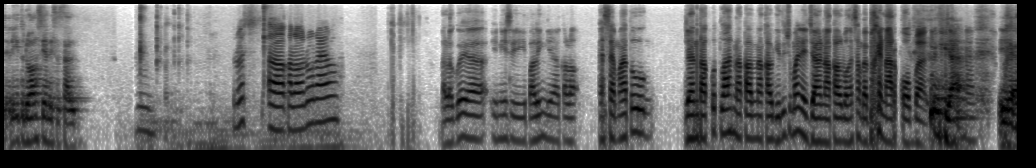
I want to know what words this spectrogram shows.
jadi itu doang sih yang disesali hmm. terus uh, kalau lu rel kalau gue ya ini sih paling ya kalau SMA tuh jangan takut lah nakal-nakal gitu cuman ya jangan nakal banget sampai pakai narkoba gitu. iya iya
